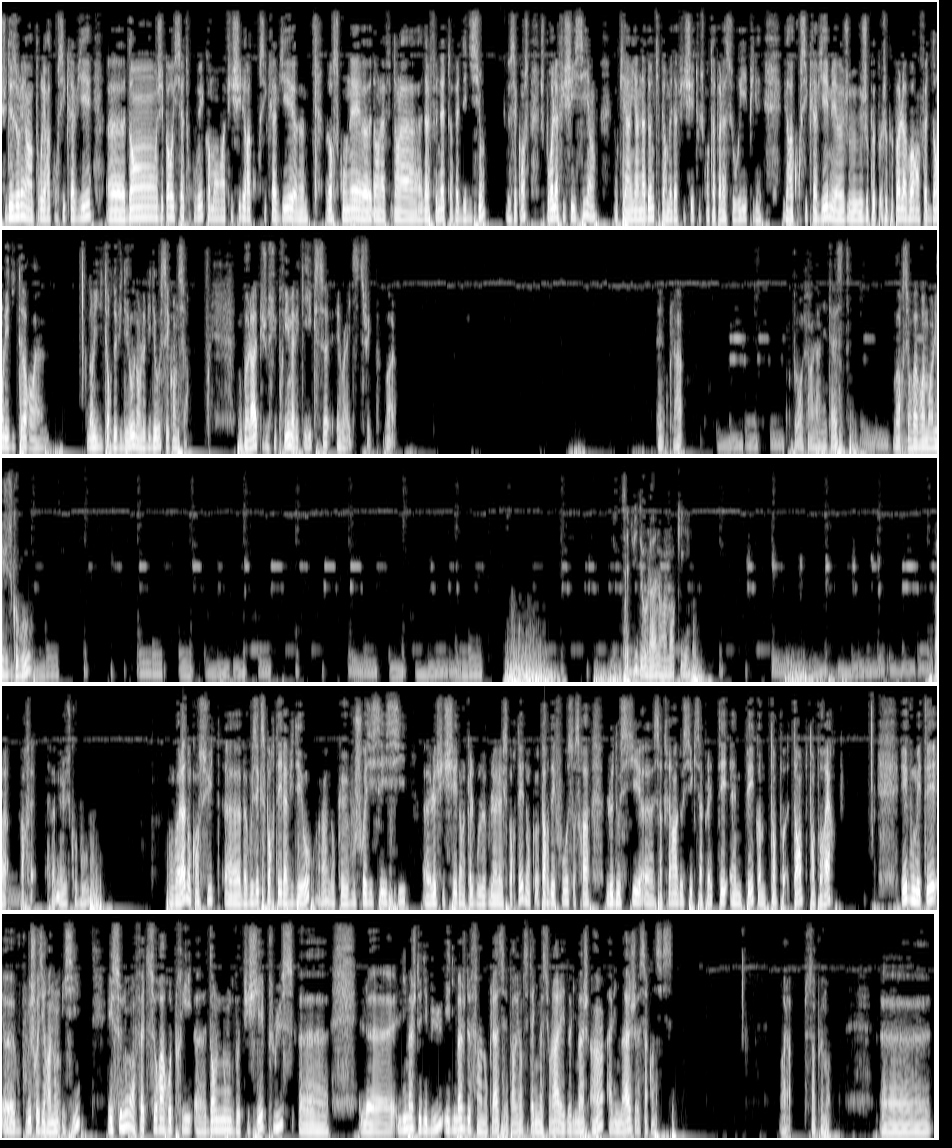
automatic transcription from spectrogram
Je suis désolé hein, pour les raccourcis clavier. Euh, dans, j'ai pas réussi à trouver comment afficher les raccourcis clavier euh, lorsqu'on est euh, dans la dans la dans la fenêtre en fait d'édition de séquence. Je pourrais l'afficher ici. Hein. Donc il y a, un add-on qui permet d'afficher tout ce qu'on tape à la souris et puis les, raccourcis clavier, mais euh, je je peux je peux pas l'avoir en fait dans l'éditeur dans l'éditeur de vidéo, dans le vidéo sequencer. Donc voilà, et puis je supprime avec X et right strip. Voilà. Et donc là, on peut refaire un dernier test, voir si on va vraiment aller jusqu'au bout. Cette vidéo là, normalement, qui... Voilà, parfait. Elle va bien jusqu'au bout. Donc voilà, donc ensuite euh, bah, vous exportez la vidéo, hein. donc euh, vous choisissez ici euh, le fichier dans lequel vous, voulez l'exporter. Donc par défaut, ce sera le dossier, ça créera un dossier qui s'appelait TMP comme temp temporaire. et vous mettez, vous pouvez choisir un nom ici, et ce nom en fait sera repris dans le nom de votre fichier plus l'image de début et l'image de fin. Donc là, c'est par exemple cette animation là, elle est de l'image 1 à l'image 56. Voilà, tout simplement. Euh,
